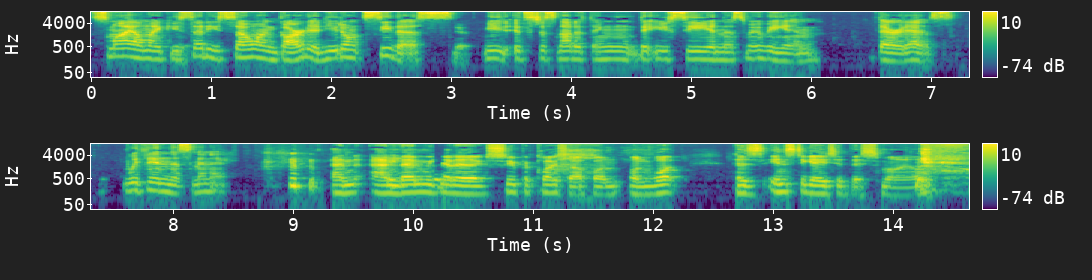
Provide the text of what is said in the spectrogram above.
smile and like you said he's so unguarded. You don't see this. Yeah. you, it's just not a thing that you see in this movie and there it is within this minute. And and then we get a super close up on on what has instigated this smile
